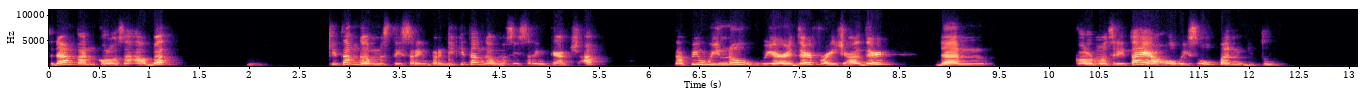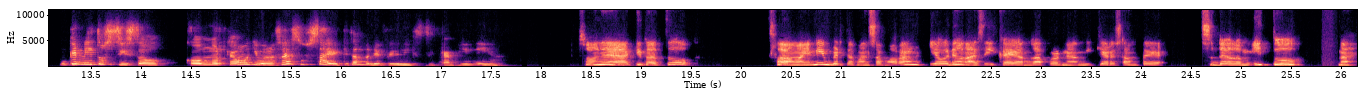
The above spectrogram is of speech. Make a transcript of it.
sedangkan kalau sahabat kita nggak mesti sering pergi kita nggak mesti sering catch up. Tapi we know we are there for each other dan kalau mau cerita ya always open gitu. Mungkin itu sih so kalau menurut kamu gimana? Saya susah ya kita mendefinisikan ini ya. Soalnya ya kita tuh selama ini berteman sama orang ya udah nggak sih? Kayak nggak pernah mikir sampai sedalam itu. Nah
